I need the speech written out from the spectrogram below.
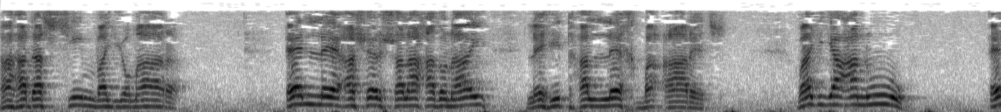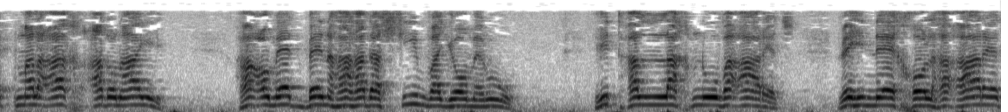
ההדסים ויאמר, אלה אשר שלח אדוני להתהלך בארץ. ויענו את מלאך אדוני העומד בין ההדסים ויאמרו, התהלכנו בארץ, והנה כל הארץ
